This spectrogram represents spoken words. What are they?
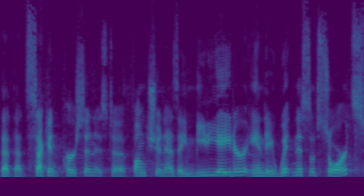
that, that second person is to function as a mediator and a witness of sorts.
